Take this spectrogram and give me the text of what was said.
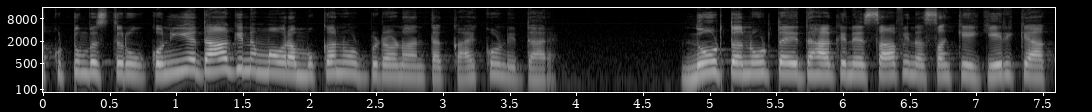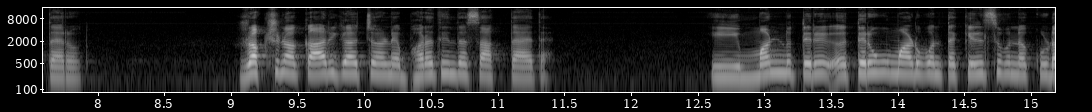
ಕುಟುಂಬಸ್ಥರು ಕೊನೆಯದಾಗಿ ನಮ್ಮವರ ಮುಖ ನೋಡಿಬಿಡೋಣ ಅಂತ ಕಾಯ್ಕೊಂಡಿದ್ದಾರೆ. ನೋಡ್ತಾ ನೋಡ್ತಾ ಇದ್ದ ಹಾಗೆಯೇ ಸಾವಿನ ಸಂಖ್ಯೆ ಏರಿಕೆ ಆಗ್ತಾ ಇರೋದು. ರಕ್ಷಣಾ ಕಾರ್ಯಾಚರಣೆ ಭರದಿಂದ ಸಾಗ್ತಾ ಇದೆ. ಈ ಮಣ್ಣು ತೆರೆ, ತೆರವು ಮಾಡುವಂಥ ಕೆಲಸವನ್ನು ಕೂಡ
